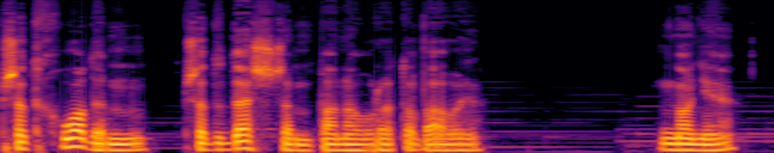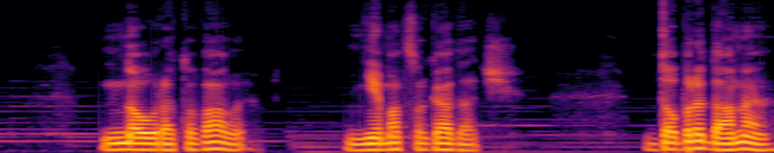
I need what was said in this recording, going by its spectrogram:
Przed chłodem, przed deszczem pana uratowały. No nie. No uratowały. Nie ma co gadać. Dobre dane,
